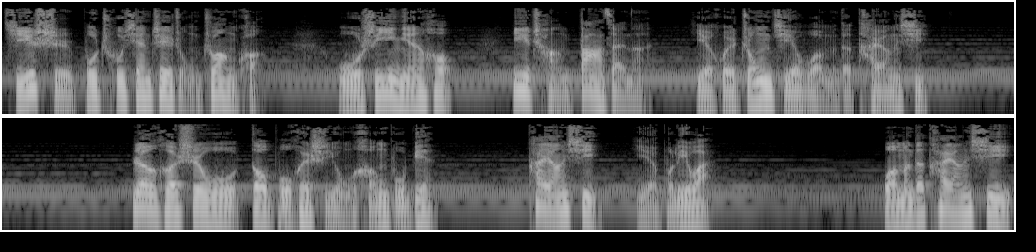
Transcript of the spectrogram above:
即使不出现这种状况，五十亿年后，一场大灾难也会终结我们的太阳系。任何事物都不会是永恒不变。太阳系也不例外。我们的太阳系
